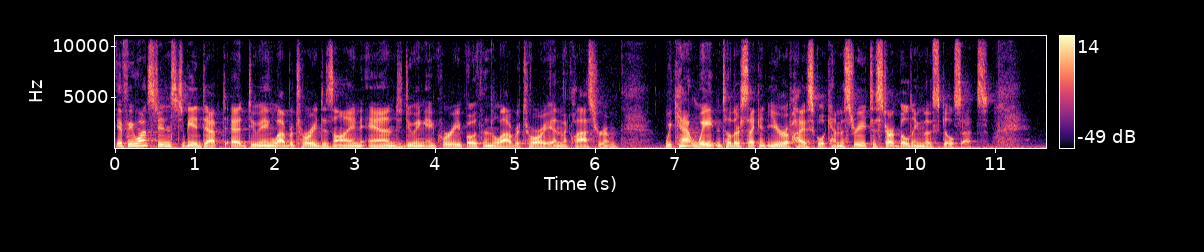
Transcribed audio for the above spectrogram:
If we want students to be adept at doing laboratory design and doing inquiry both in the laboratory and the classroom, we can't wait until their second year of high school chemistry to start building those skill sets.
